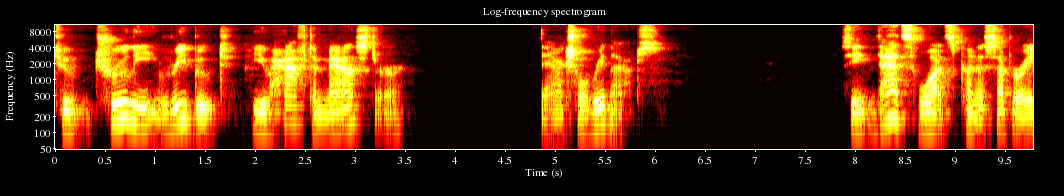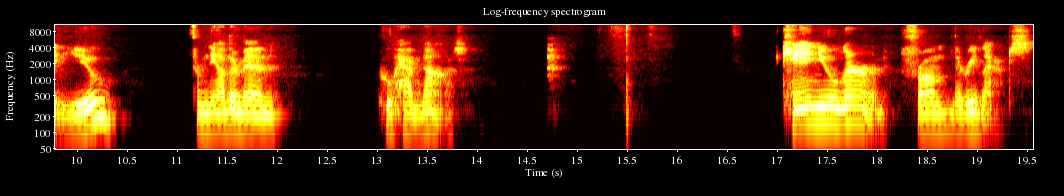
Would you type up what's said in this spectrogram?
to truly reboot, you have to master the actual relapse. See, that's what's going to separate you from the other men who have not. Can you learn from the relapse?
